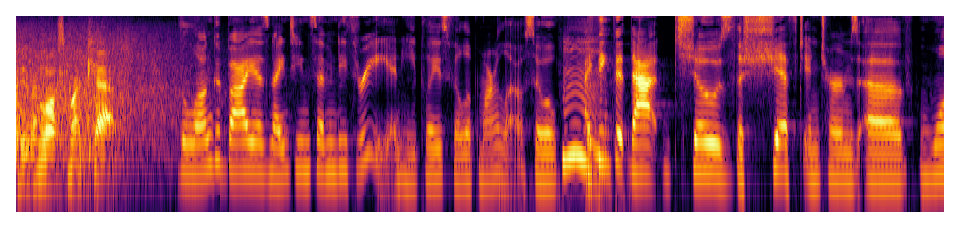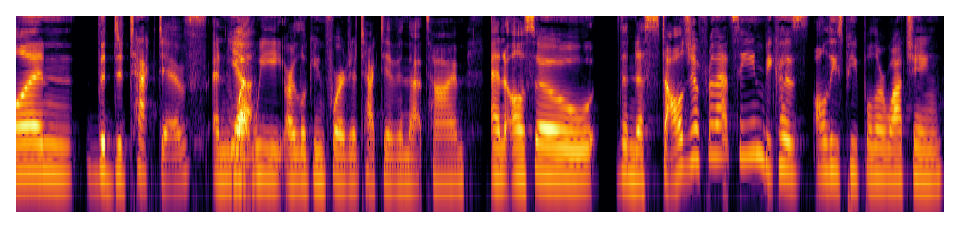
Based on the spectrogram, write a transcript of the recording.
I even lost my cat. The Long Goodbye is 1973, and he plays Philip Marlowe. So Hmm. I think that that shows the shift in terms of one, the detective and Yeah. what we are looking for a detective in that time, and also the nostalgia for that scene because all these people are watching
